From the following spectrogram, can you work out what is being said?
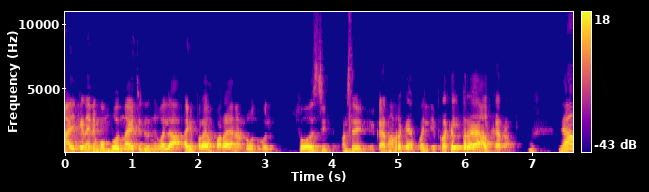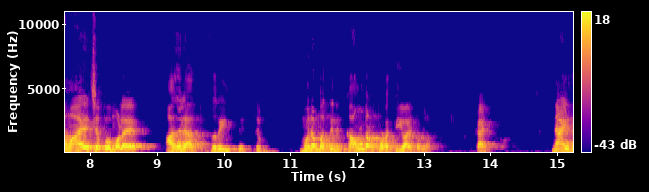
അയക്കണതിന് മുമ്പ് ഒന്ന് അയച്ചിട്ട് നിങ്ങൾക്ക് വല്ല അഭിപ്രായം പറയാനുണ്ടോ എന്ന് പോലും ചോദിച്ചില്ല. മനസ്സിലായില്ലേ? കാരണം അവരൊക്കെ വലിയ പ്രഗത്ഭരായ ആൾക്കാരാണ്. ഞാൻ വായിച്ചപ്പോൾ മോളെ അതിൽ അത്രയും തെറ്റും മുനമ്പത്തിന് കൗണ്ടർ പ്രൊഡക്റ്റീവായിട്ടുള്ള കാര്യം ഞാൻ ഇത്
